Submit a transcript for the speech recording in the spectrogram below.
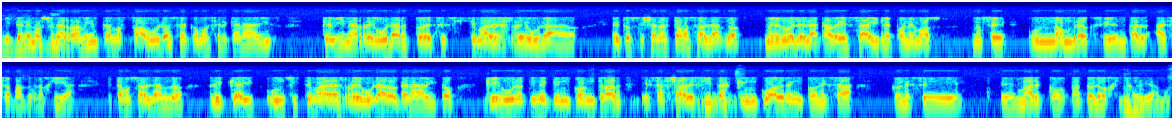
Y tenemos una herramienta fabulosa como es el cannabis que viene a regular todo ese sistema desregulado. Entonces ya no estamos hablando, me duele la cabeza y le ponemos, no sé, un nombre occidental a esa patología. Estamos hablando de que hay un sistema desregulado canábico que uno tiene que encontrar esas llavecitas que encuadren con, esa, con ese eh, marco patológico, digamos.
